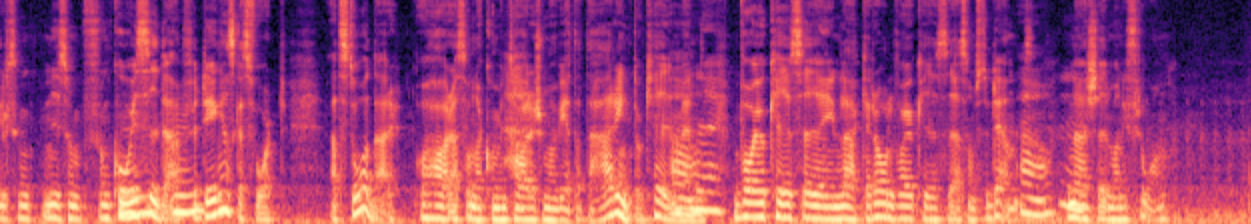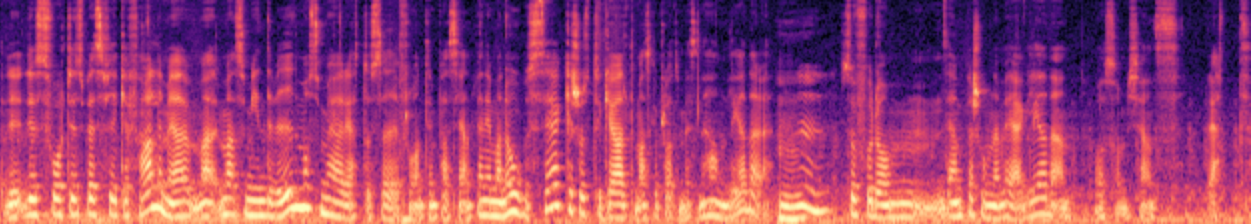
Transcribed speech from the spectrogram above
liksom, ni som från KIs Mm. sida? Mm. För det är ganska svårt att stå där och höra sådana kommentarer som man vet att det här är inte okej. Ja. Men Nej. vad är okej att säga i en läkarroll? Vad är okej att säga som student? Ja. Mm. När säger man ifrån? Det är svårt i det specifika fallet men man, man, som individ måste man ha rätt att säga ifrån till en patient. Men är man osäker så tycker jag alltid man ska prata med sin handledare. Mm. Mm. Så får de, den personen vägleda en vad som känns rätt.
